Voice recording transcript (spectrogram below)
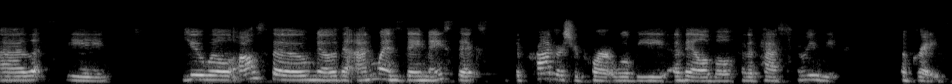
Uh, let's see. You will also know that on Wednesday, May 6th, the progress report will be available for the past three weeks of grades.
